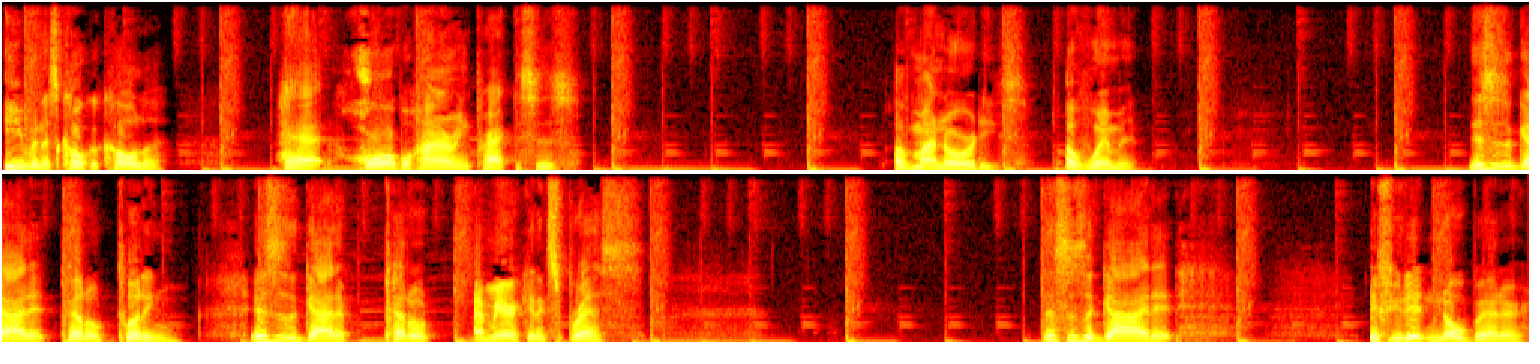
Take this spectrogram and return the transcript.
even as Coca Cola had horrible hiring practices of minorities, of women. This is a guy that peddled pudding. This is a guy that peddled American Express. This is a guy that, if you didn't know better,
